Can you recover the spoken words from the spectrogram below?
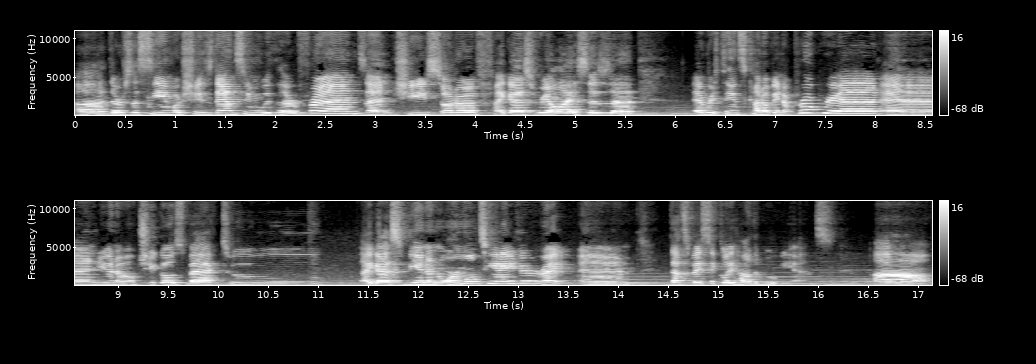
Uh, there's a scene where she's dancing with her friends, and she sort of, I guess, realizes that everything's kind of inappropriate and you know she goes back to i guess being a normal teenager right and that's basically how the movie ends uh,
